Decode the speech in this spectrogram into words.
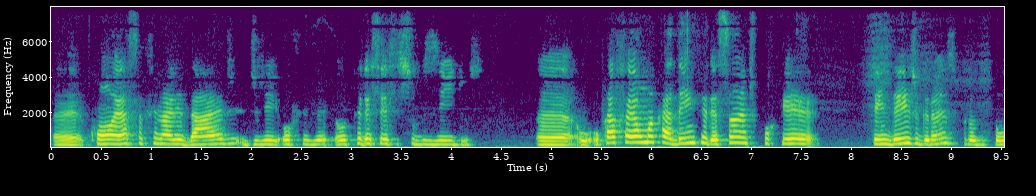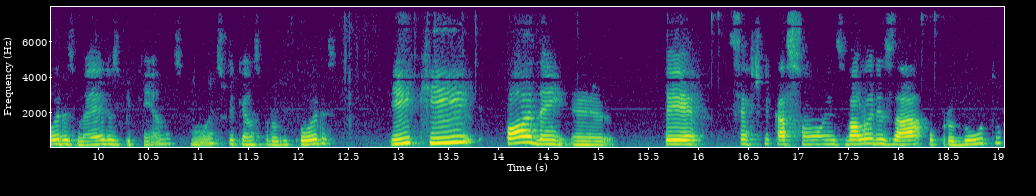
é, com essa finalidade de oferecer esses subsídios. É, o, o, café é uma cadeia interessante porque tem desde grandes produtores, médios, pequenos, muitos pequenos produtores, e que podem é, ter certificações, valorizar o produto,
